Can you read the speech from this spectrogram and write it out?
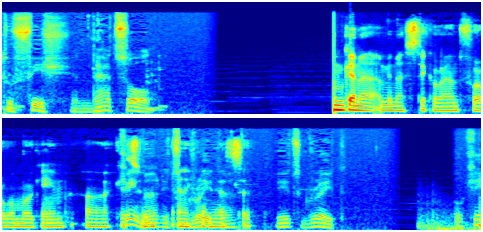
to fish and that's all I'm gonna I'm gonna stick around for one more game. Uh, Okay, man, it's and I think great, That's it. it's great okay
